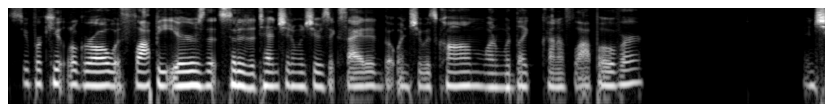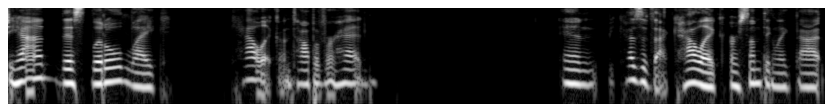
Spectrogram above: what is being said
super cute little girl with floppy ears that stood at attention when she was excited, but when she was calm, one would like kind of flop over. And she had this little like calic on top of her head. And because of that calic or something like that,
